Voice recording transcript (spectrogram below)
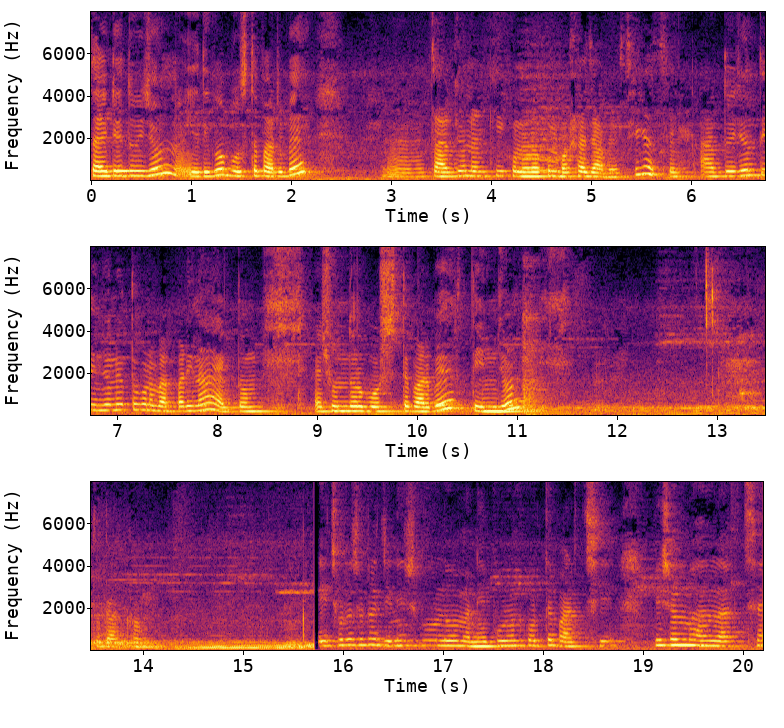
সাইডে দুইজন, এদিকেও বুঝতে পারবে। চারজন আর কি কোনো রকম বসা যাবে, ঠিক আছে? আর দুইজন, তিনজনের তো কোনো ব্যাপারই না, একদম সুন্দর বসতে পারবে তিনজন। তো দেখো। ছোট ছোট জিনিসগুলো মানে পূরণ করতে পারছি। ভীষণ ভালো লাগছে।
